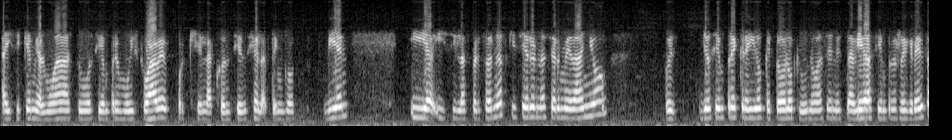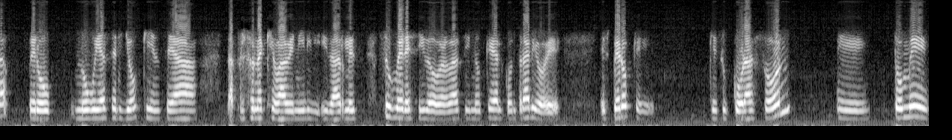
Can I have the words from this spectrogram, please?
ahí sí que mi almohada estuvo siempre muy suave porque la conciencia la tengo bien. Y, y si las personas quisieron hacerme daño, pues yo siempre he creído que todo lo que uno hace en esta vida siempre regresa, pero no voy a ser yo quien sea la persona que va a venir y, darles su merecido, ¿verdad? Sino que al contrario, eh, espero que, que su corazón eh, tome,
